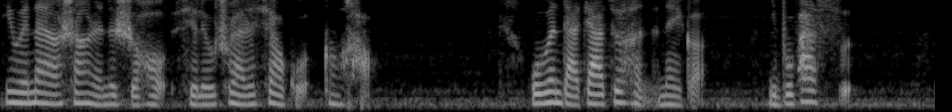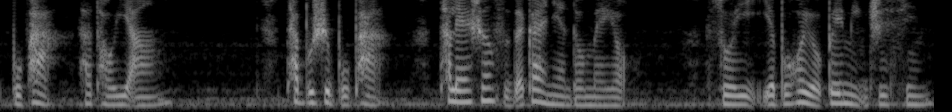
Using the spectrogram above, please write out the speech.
因为那样伤人的时候，血流出来的效果更好。我问打架最狠的那个：“你不怕死？”“不怕。”他头一昂。他不是不怕，他连生死的概念都没有，所以也不会有悲悯之心。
